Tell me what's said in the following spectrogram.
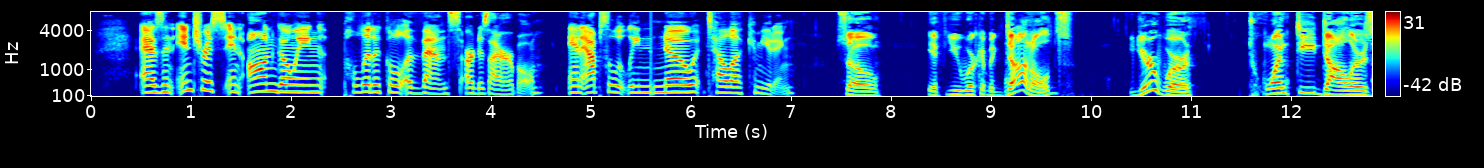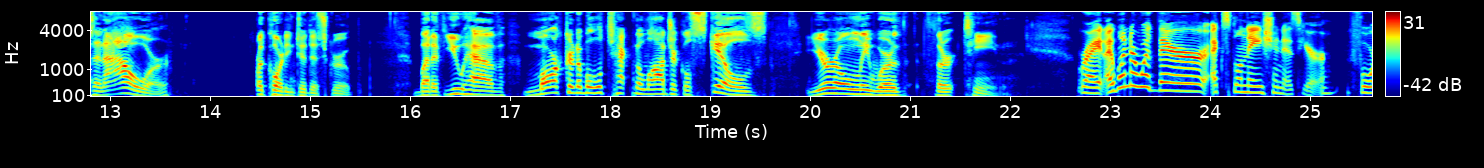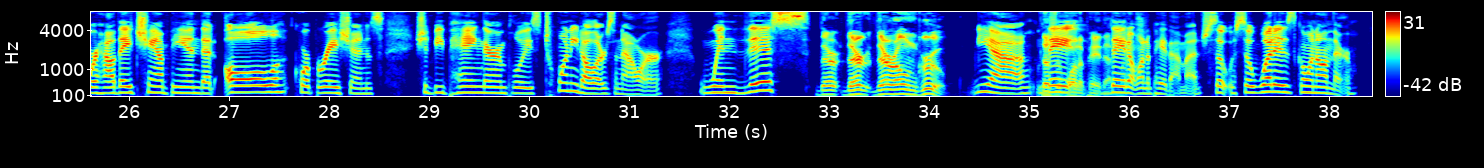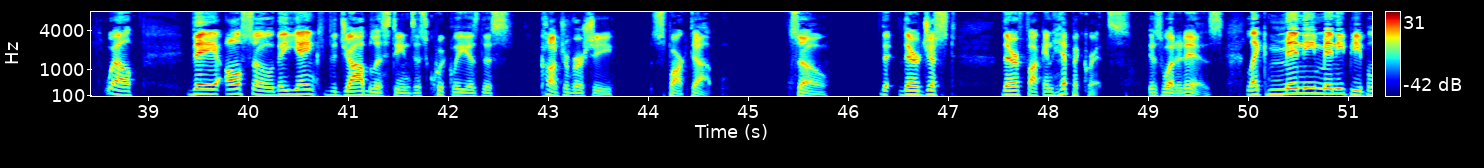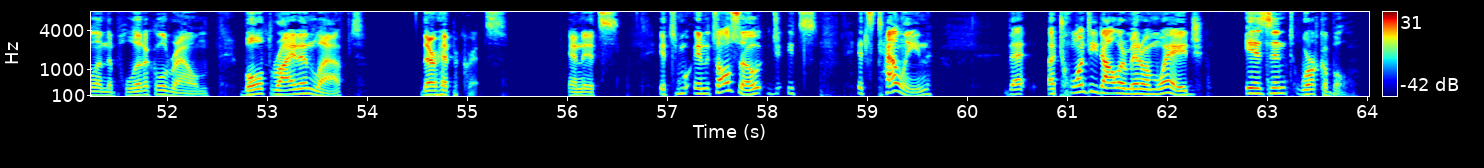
as an interest in ongoing political events are desirable. And absolutely no telecommuting. So if you work at McDonald's, you're worth $20 an hour, according to this group. But if you have marketable technological skills, you're only worth 13. Right. I wonder what their explanation is here for how they champion that all corporations should be paying their employees $20 an hour when this They're, they're their own group. yeah, they wanna pay that They much. don't want to pay that much. So so what is going on there? Well, they also they yanked the job listings as quickly as this controversy sparked up. So th- they're just they're fucking hypocrites is what it is. Like many many people in the political realm, both right and left, they're hypocrites. And it's it's and it's also it's it's telling that a $20 minimum wage isn't workable.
